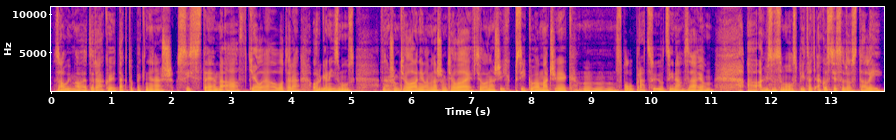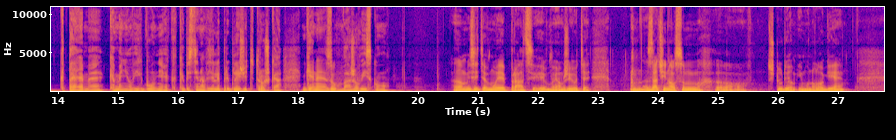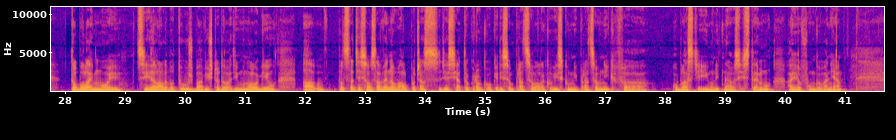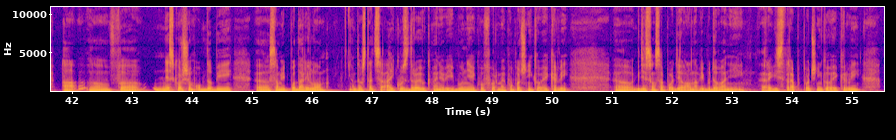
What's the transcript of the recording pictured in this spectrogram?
Zaujímavé, teda ako je takto pekne náš systém a v tele, alebo teda organizmus v našom tele a nielen v našom tele, aj v tele našich psíkov a mačiek um, spolupracujúci navzájom. A ak by som sa mohol spýtať, ako ste sa dostali k téme kmeňových buniek, keby ste nám vedeli priblížiť troška genézu vášho výskumu? No, myslíte v mojej práci, v mojom živote. Začínal som eh, štúdiom imunológie. To bol aj môj cieľ alebo túžba vyštudovať imunológiu. A v podstate som sa venoval počas desiatok rokov, kedy som pracoval ako výskumný pracovník v oblasti imunitného systému a jeho fungovania. A eh, v neskoršom období sa mi podarilo dostať sa aj ku zdroju kmeňových buniek vo forme pupočníkovej krvi. kde som sa podielal na vybudovaní registra pupočníkovej krvi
